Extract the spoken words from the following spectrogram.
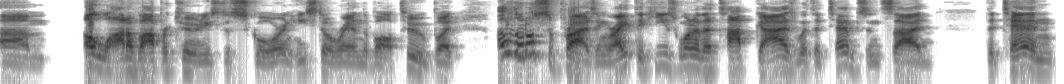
um, a lot of opportunities to score, and he still ran the ball too. But a little surprising, right? That he's one of the top guys with attempts inside the 10.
